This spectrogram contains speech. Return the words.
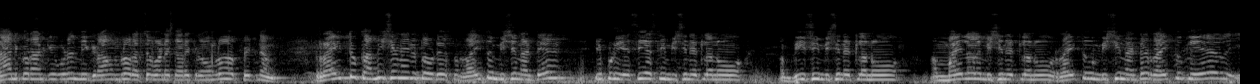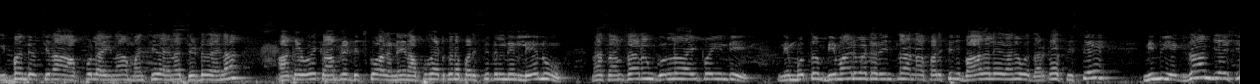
దాని కొరానికి కూడా మీ గ్రామంలో రచ్చబండ కార్యక్రమంలో పెట్టినాం. రైతు కమిషన్ అనేది ఒకటి వేస్తున్నాం రైతు మిషన్ అంటే ఇప్పుడు ఎస్సీ ఎస్టీ మిషన్ ఎట్లను బీసీ మిషన్ ఎట్లను మహిళల మిషన్ ఎట్లను రైతు మిషన్ అంటే రైతుకి ఏ ఇబ్బంది వచ్చినా అప్పులైనా మంచిదైనా చెడ్డదైనా అక్కడ పోయి కంప్లైంట్ ఇచ్చుకోవాలి. నేను అప్పు కట్టుకునే పరిస్థితులు నేను లేను. నా సంసారం గొల్ల అయిపోయింది. నేను మొత్తం బీమారి పడ్డారు ఇంట్లో నా పరిస్థితి బాగలేదని ఒక దరఖాస్తు ఇస్తే నిన్ను ఎగ్జామ్ చేసి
